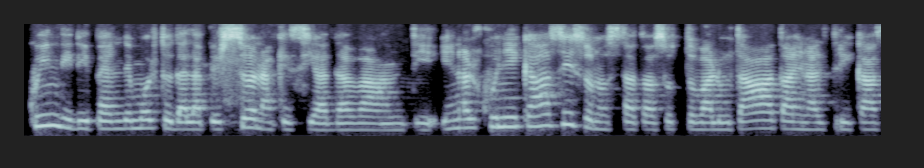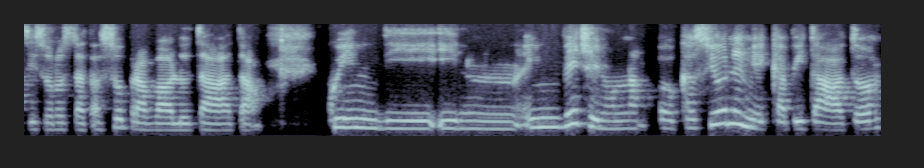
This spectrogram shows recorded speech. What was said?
Quindi dipende molto dalla persona che si ha davanti. In alcuni casi sono stata sottovalutata, in altri casi sono stata sopravvalutata. Quindi in- invece in un'occasione mi è capitato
